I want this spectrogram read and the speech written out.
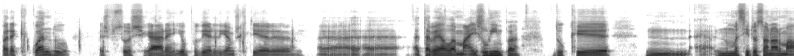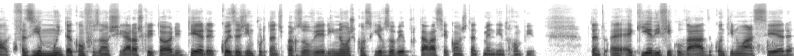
para que quando as pessoas chegarem, eu poder, digamos que ter uh, a, a, a, tabela mais limpa do que numa situação normal, que fazia muita confusão chegar ao escritório, ter coisas importantes para resolver e não as conseguir resolver porque estava a ser constantemente interrompido. Portanto, aqui a dificuldade continua a ser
